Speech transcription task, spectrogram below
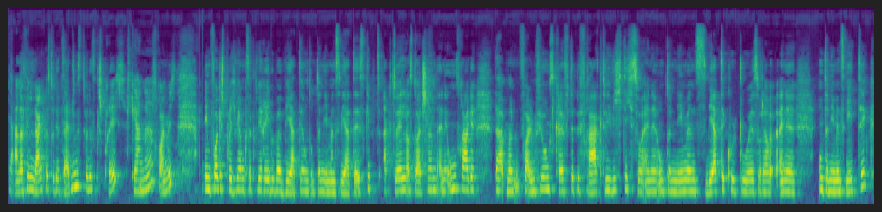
Ja, Anna, vielen Dank, dass du dir Zeit nimmst für das Gespräch. Gerne. Ich freue mich. Im Vorgespräch, wir haben gesagt, wir reden über Werte und Unternehmenswerte. Es gibt aktuell aus Deutschland eine Umfrage, da hat man vor allem Führungskräfte befragt, wie wichtig so eine Unternehmenswertekultur ist oder eine Unternehmensethik.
